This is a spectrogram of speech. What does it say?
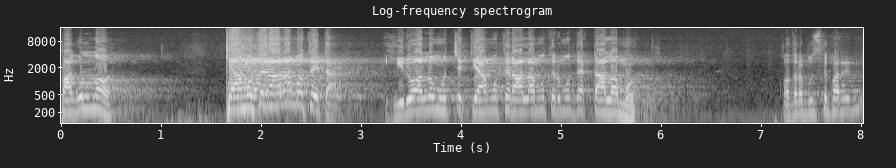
পাগল নয়। কেয়ামতের আলামত এটা। হিরো আলম হচ্ছে কেয়ামতের আলামতের মধ্যে একটা আলামত। কথাটা বুঝতে পারেননি?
